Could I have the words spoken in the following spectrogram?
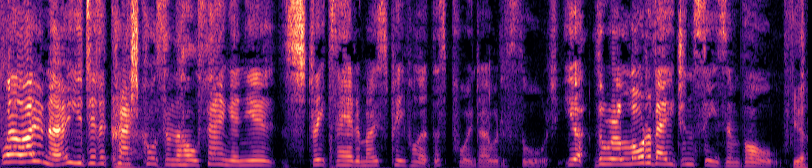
Well, I don't know. You did a crash course in the whole thing, and you're streets ahead of most people at this point. I would have thought. Yeah, there were a lot of agencies involved. yeah,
